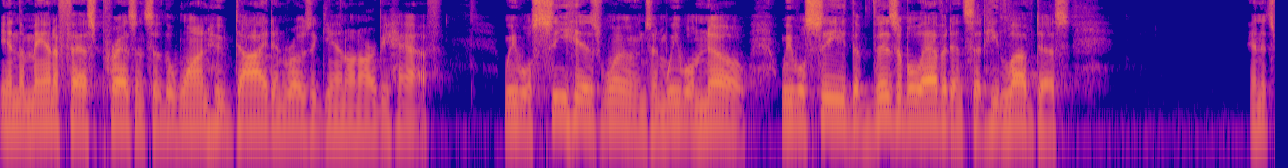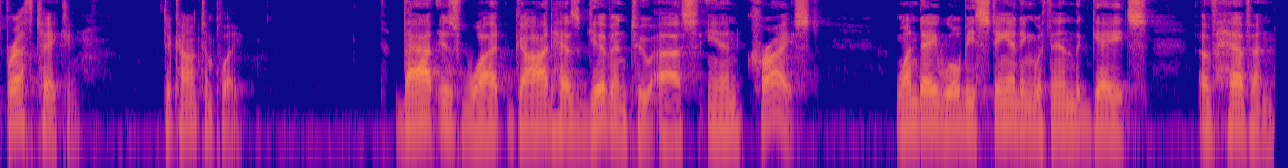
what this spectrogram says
in the manifest presence of the one who died and rose again on our behalf. We will see his wounds and we will know. We will see the visible evidence that he loved us. And it's breathtaking to contemplate. That is what God has given to us in Christ. One day we'll be standing within the gates of heaven.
